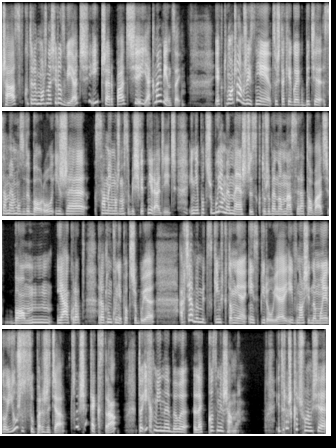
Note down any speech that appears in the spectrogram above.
Czas, w którym można się rozwijać i czerpać jak najwięcej. Jak tłumaczyłam, że istnieje coś takiego jak bycie samemu z wyboru i że samej można sobie świetnie radzić i nie potrzebujemy mężczyzn, którzy będą nas ratować, bo ja akurat ratunku nie potrzebuję, a chciałabym być z kimś, kto mnie inspiruje i wnosi do mojego już super życia coś ekstra, to ich miny były lekko zmieszane. I troszkę czułam się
